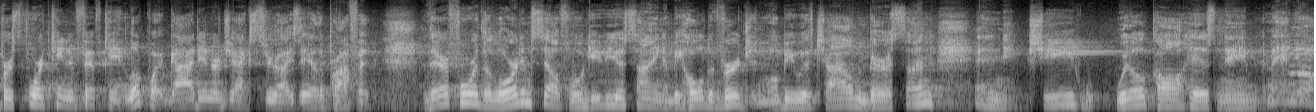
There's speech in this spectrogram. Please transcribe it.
Verse 14 and 15, look what God interjects through Isaiah the prophet. Therefore, the Lord himself will give you a sign, and behold, a virgin will be with child and bear a son, and she will call his name Emmanuel.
